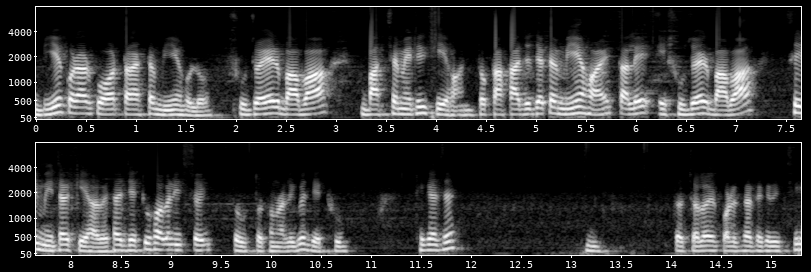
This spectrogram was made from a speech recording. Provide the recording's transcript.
বিয়ে করার পর তার একটা মেয়ে হলো। সুজয়ের বাবা বাচ্চা মেয়েটির কে হন? তো কাকা যদি একটা মেয়ে হয়, তাহলে এই সুজয়ের বাবা সেই মেয়েটার কে হবে? তাই জেঠু হবে নিশ্চয়ই। তো উত্তর তোমরা লিখবে জেঠু। ঠিক আছে। তো চলো এরপরেটা দেখে দিচ্ছি।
